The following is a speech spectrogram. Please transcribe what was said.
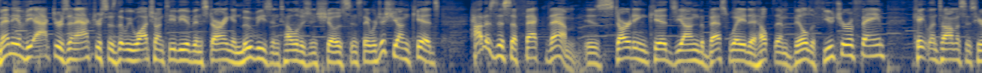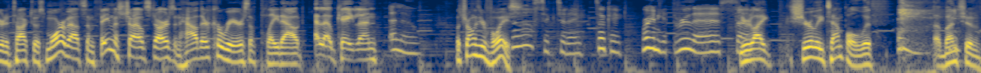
Many of the actors and actresses that we watch on TV have been starring in movies and television shows since they were just young kids. How does this affect them? Is starting kids young the best way to help them build a future of fame? Caitlin Thomas is here to talk to us more about some famous child stars and how their careers have played out. Hello, Caitlin. Hello. What's wrong with your voice? I'm A little sick today. It's okay. We're gonna get through this. You're like Shirley Temple with a bunch of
